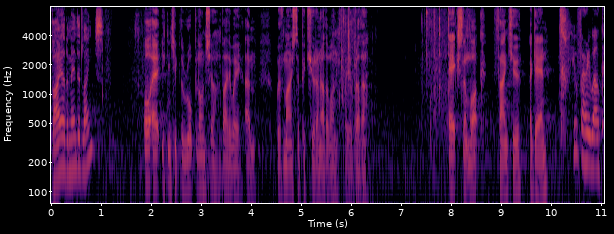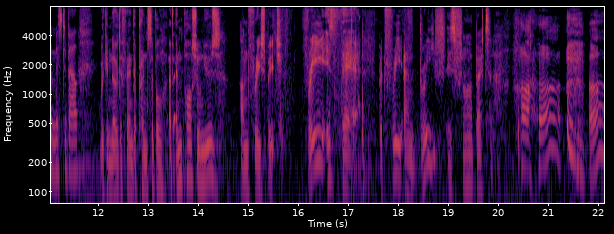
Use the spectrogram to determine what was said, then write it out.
via the mended lines. Oh, uh, you can keep the rope launcher, by the way. Um, we've managed to procure another one for your brother. Excellent work. Thank you again. You're very welcome, Mr. Bell. We can now defend the principle of impartial news and free speech. Free is fair, but free and brief is far better. Ha ha! Ah,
